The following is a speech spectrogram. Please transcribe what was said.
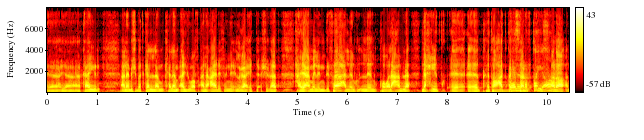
يا, يا خيري. أنا مش بتكلم كلام أجوف. أنا عارف إن إلغاء التأشيرات هيعمل اندفاع لل... للقوى العاملة ناحية آه، آه، قطاعات أكثر آه. ثراء.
